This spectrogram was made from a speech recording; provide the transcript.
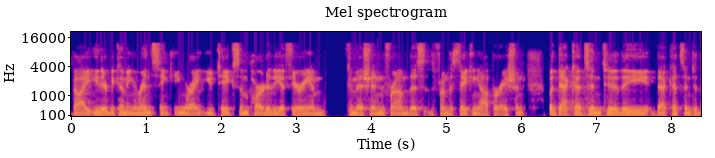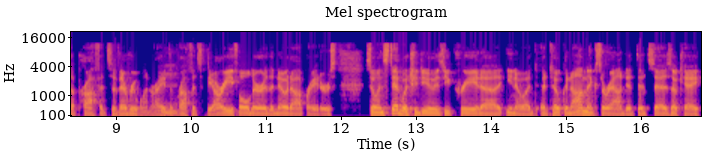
by either becoming rent seeking, right? You take some part of the Ethereum commission from this from the staking operation. But that cuts into the that cuts into the profits of everyone right? Mm. the profits of the reth holder the node operators. So instead what you do is you create a you know a, a tokenomics around it that says okay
